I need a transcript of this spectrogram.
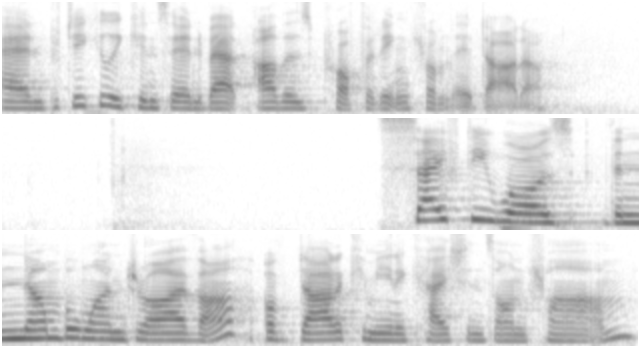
and particularly concerned about others profiting from their data. Safety was the number one driver of data communications on farm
